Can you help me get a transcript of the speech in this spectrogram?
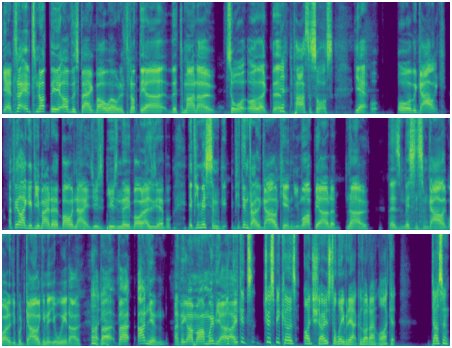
yeah. It's not. It's not the of the spag bowl world. It's not the uh the tomato sauce or like the Yeah. pasta sauce. Yeah, or, or the garlic. I feel like if you made a bolognese use, using the bolognese example, if you miss some, if you didn't throw the garlic in, you might be able to know there's missing some garlic. Why did you put garlic in it? You weirdo. Oh, yeah. But but onion, I think I'm I'm with you. I think it's just because I chose to leave it out because I don't like it doesn't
